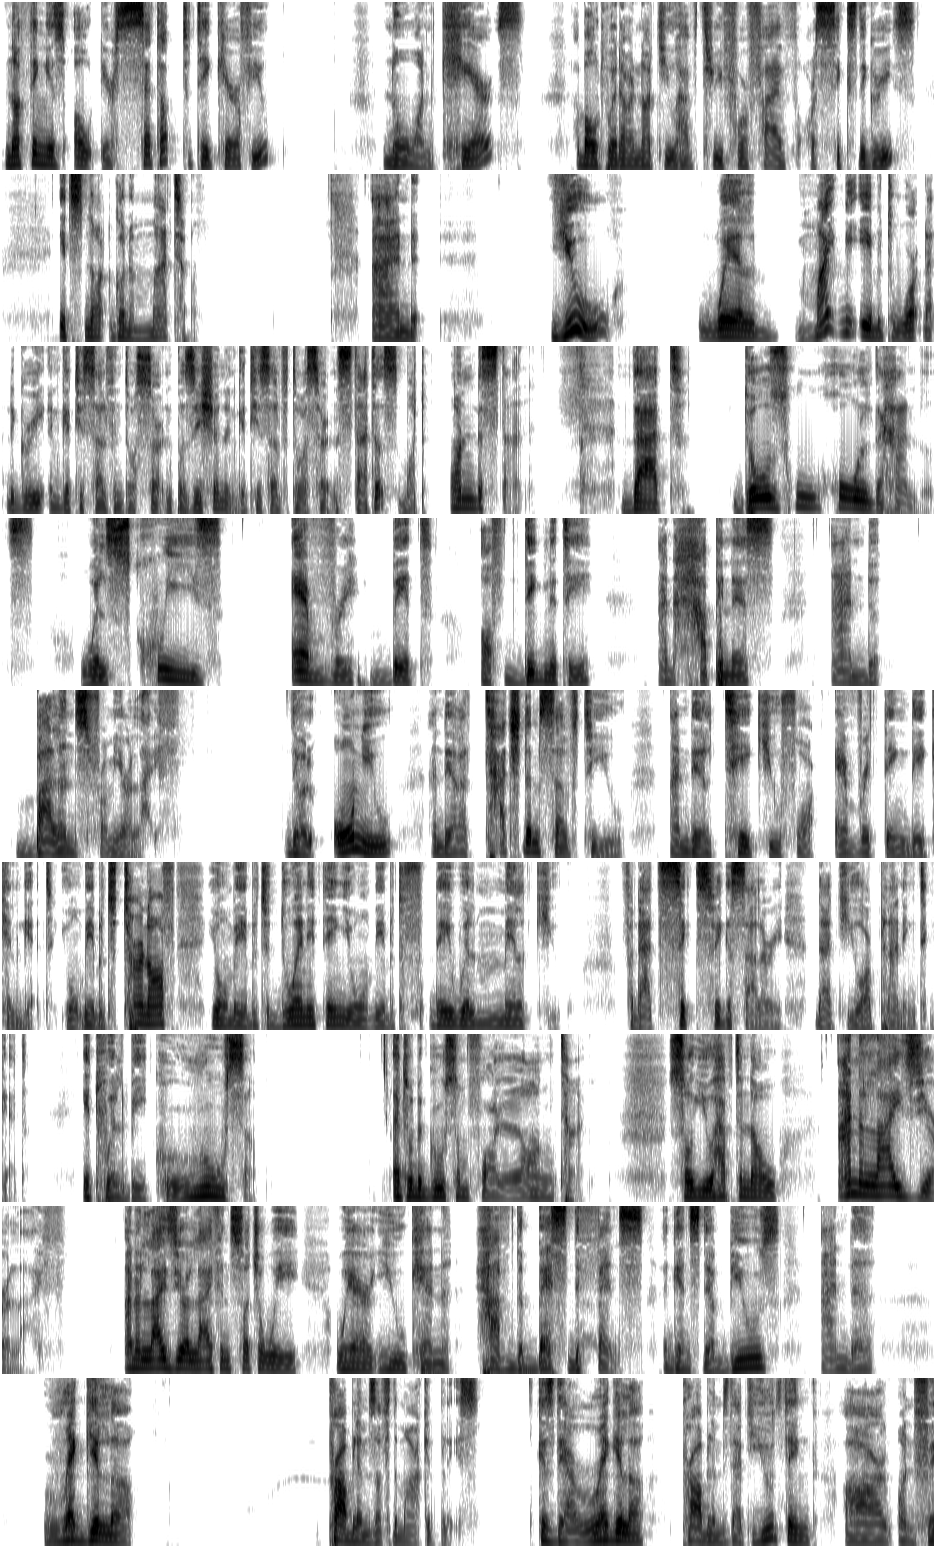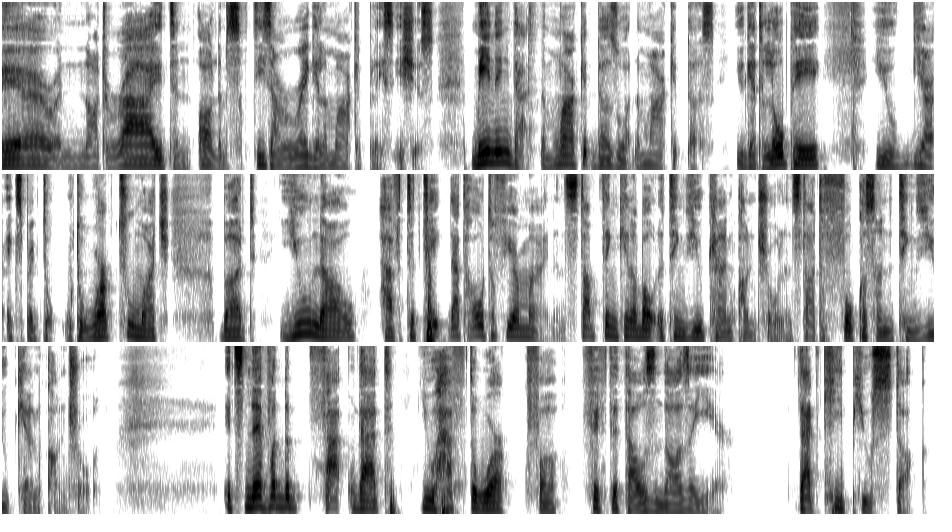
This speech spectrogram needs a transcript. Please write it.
nothing is out there set up to take care of you. No one cares about whether or not you have three, four, five, or six degrees. It's not going to matter. And you will might be able to work that degree and get yourself into a certain position and get yourself to a certain status, but understand that those who hold the handles will squeeze every bit of dignity and happiness and balance from your life. They'll own you and they'll attach themselves to you and they'll take you for everything they can get. You won't be able to turn off. You won't be able to do anything. You won't be able to, they will milk you for that six figure salary that you are planning to get. It will be gruesome. It will be gruesome for a long time. So you have to now analyze your life. Analyze your life in such a way where you can have the best defense against the abuse and the regular problems of the marketplace. Because there are regular problems that you think are unfair and not right and all them stuff. These are regular marketplace issues, meaning that the market does what the market does. You get low pay, you you're expected to, to work too much, but you now have to take that out of your mind and stop thinking about the things you can control and start to focus on the things you can control. It's never the fact that you have to work for $50,000 a year that keep you stuck.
